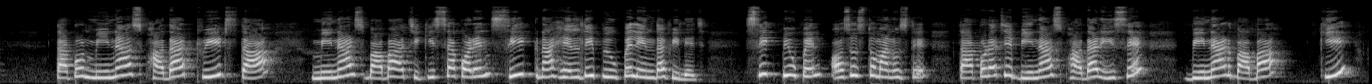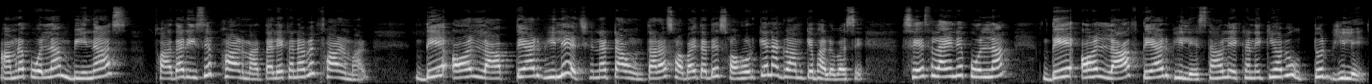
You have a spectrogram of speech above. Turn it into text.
তারপর মিনাস ফাদার ট্রিটস দ্য মিনার্স বাবা চিকিৎসা করেন সিক না healthy people in the village sick people অসুস্থ মানুষদের। তারপর আছে বিনাস ফাদার ইসে বিনার বাবা কি? আমরা পড়লাম বিনাস ফাদার ইসে ফার্মার তাহলে এখানে হবে farmer they all love their village, না টাউন? তারা সবাই তাদের শহরকে না গ্রামকে ভালোবাসে। শেষ লাইনে পড়লাম, দে অল লাভ দেয়ার ভিলেজ, তাহলে এখানে কি হবে? উত্তর ভিলেজ।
